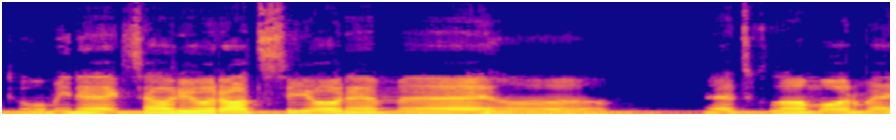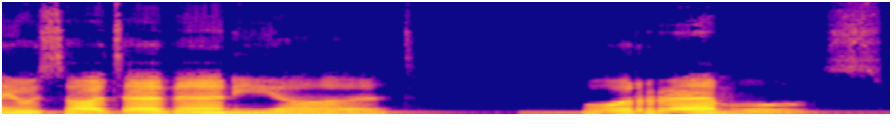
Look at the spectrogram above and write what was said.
Domine exaudi orationem meam, et clamor meus a te veniat. Oremus.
